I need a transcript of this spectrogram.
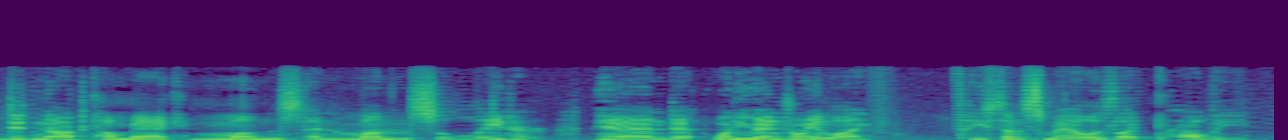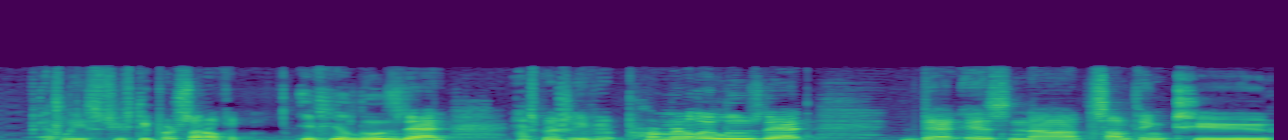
did not come back months and months later. And what do you enjoy in life? Taste and smell is like probably at least 50% of it. If you lose that, especially if you permanently lose that, that is not something to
